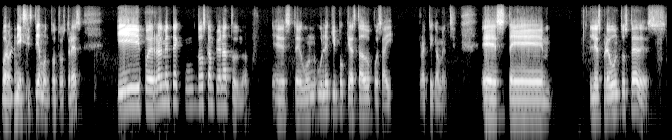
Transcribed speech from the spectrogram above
bueno, ni existíamos nosotros tres. Y pues realmente dos campeonatos, ¿no? Este, un, un, equipo que ha estado pues ahí, prácticamente. Este, les pregunto a ustedes,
